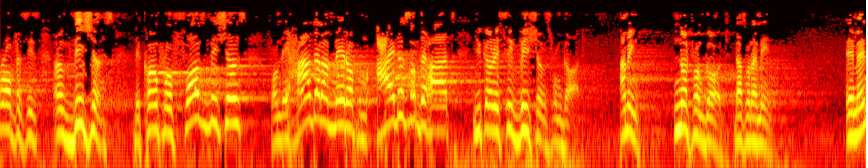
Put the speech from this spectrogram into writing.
prophecies and visions. They come from false visions, from the heart that are made up from idols of the heart. You can receive visions from God. I mean, not from God. That's what I mean. Amen.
